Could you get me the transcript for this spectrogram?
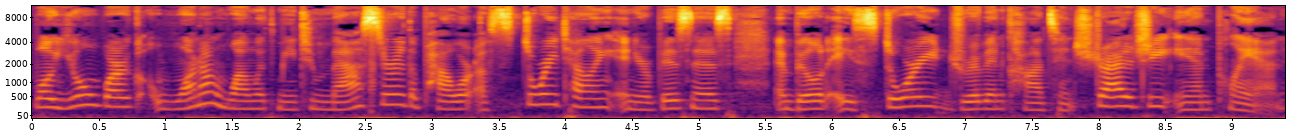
where you'll work one on one with me to master the power of storytelling in your business and build a story driven content strategy and plan.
